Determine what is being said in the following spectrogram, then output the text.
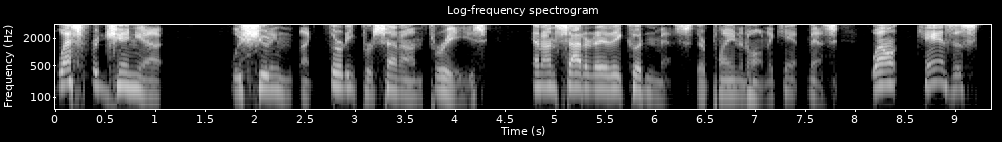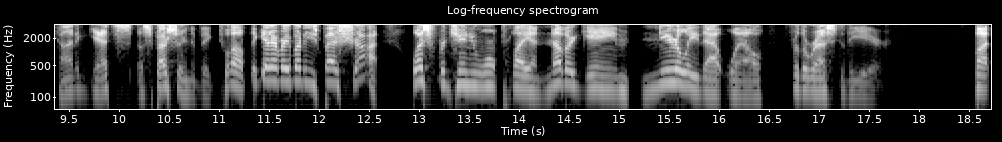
West Virginia was shooting like 30% on threes, and on Saturday they couldn't miss. They're playing at home; they can't miss. Well, Kansas kind of gets, especially in the Big 12, they get everybody's best shot. West Virginia won't play another game nearly that well for the rest of the year. But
